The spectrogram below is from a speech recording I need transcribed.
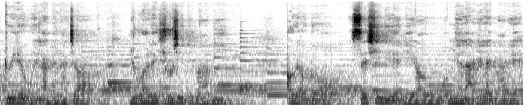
အတွေးထဲဝင်လာပြန်တာကြောင့်လူကလည်းယူချင်နေပါပြီ။အောက်ရောက်တော့ဆက်ရှိနေတဲ့နေရာကိုအမြန်လာခဲ့လိုက်ပါတယ်။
